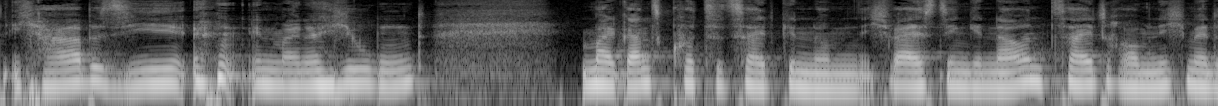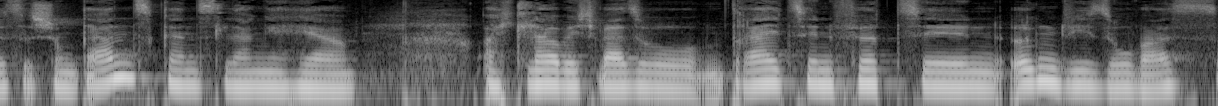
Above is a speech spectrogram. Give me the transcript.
ich habe sie in meiner Jugend mal ganz kurze Zeit genommen. Ich weiß den genauen Zeitraum nicht mehr, das ist schon ganz, ganz lange her. Oh, ich glaube, ich war so 13, 14, irgendwie sowas.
